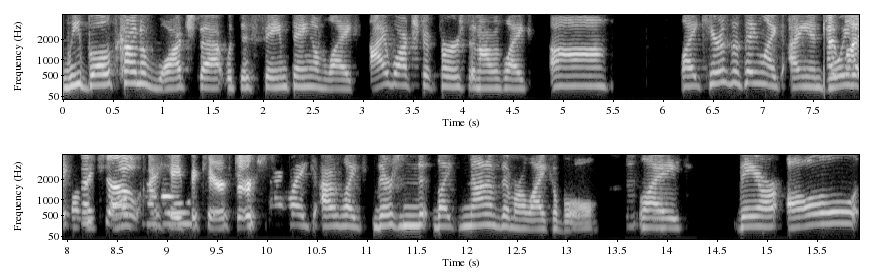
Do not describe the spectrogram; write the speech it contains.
we both kind of watched that with the same thing of like i watched it first and i was like uh like here's the thing like i I enjoyed like it the like, show. I hate the characters. like i was like there's n- like none of them are likable like they are all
